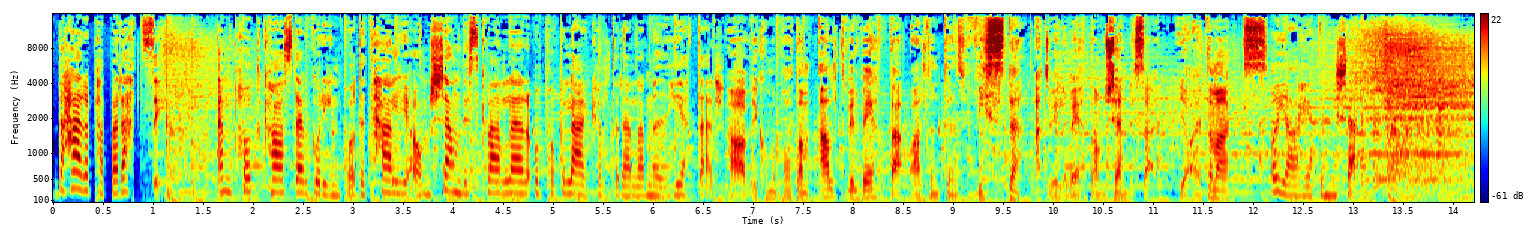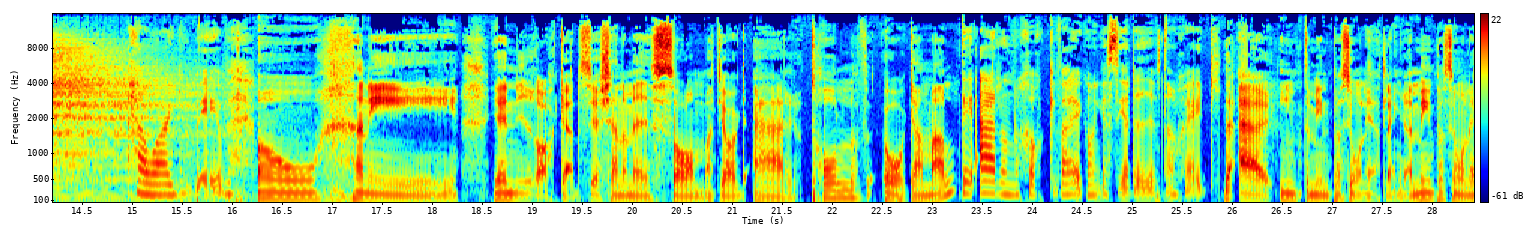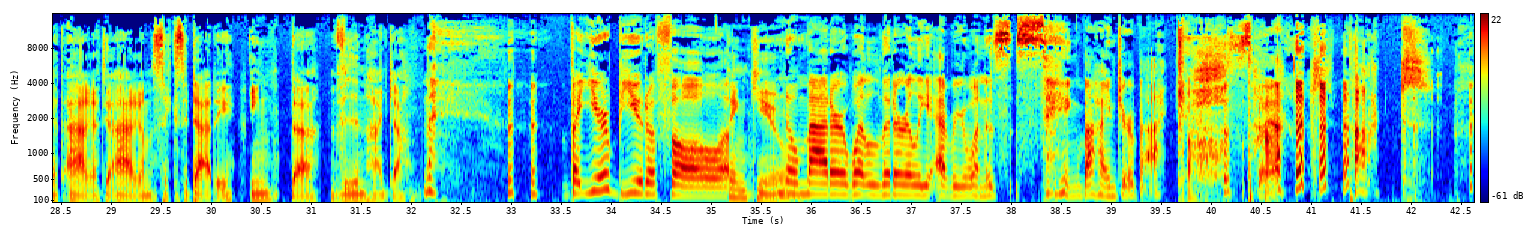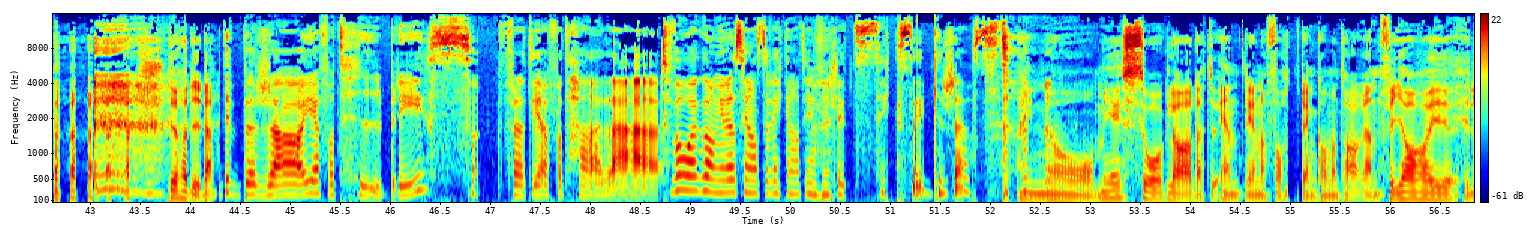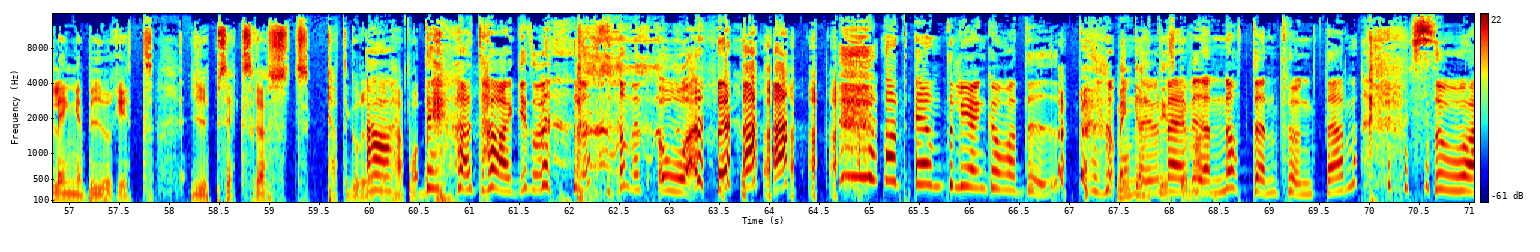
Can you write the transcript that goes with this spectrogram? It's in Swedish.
Det här är Paparazzi, en podcast där vi går in på detaljer om kändiskvaller och populärkulturella nyheter. Ja, vi kommer att prata om allt vi vill veta och allt du inte ens visste att du ville veta om kändisar. Jag heter Max. Och jag heter Michelle. How are you babe? Oh, honey. Jag är nyrakad så jag känner mig som att jag är 12 år gammal. Det är en chock varje gång jag ser dig utan skägg. Det är inte min personlighet längre. Min personlighet är att jag är en sexy daddy, inte vinhagga. But you're beautiful. Thank you. No matter what literally everyone is saying behind your back. Oh, tack, tack. Hur har du det? Det är bra, jag har fått hybris. För att jag har fått höra två gånger den senaste veckan att jag har en väldigt sexig röst. I know, men jag är så glad att du äntligen har fått den kommentaren. För jag har ju länge burit djup sexröst kategori i den här podden. Det har tagit mig nästan ett år att äntligen komma dit. Men Och nu när vi har nått den punkten så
